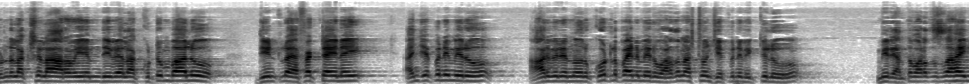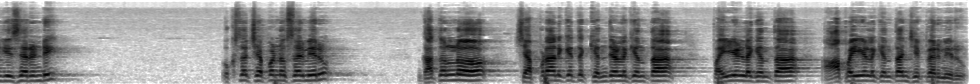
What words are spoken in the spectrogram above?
రెండు లక్షల అరవై ఎనిమిది వేల కుటుంబాలు దీంట్లో ఎఫెక్ట్ అయినాయి. అని చెప్పని మీరు ఆరు వేల ఎనిమిది వందల కోట్ల పైన మీరు వరద నష్టం చెప్పిన వ్యక్తులు మీరు ఎంత వరద సహాయం చేశారండి? ఒకసారి చెప్పండి ఒకసారి మీరు. గతంలో చెప్పడానికైతే కిందేళ్ళకింత పైయేళ్ళకింత ఆ పైయేళ్ళకింత అని చెప్పారు మీరు.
